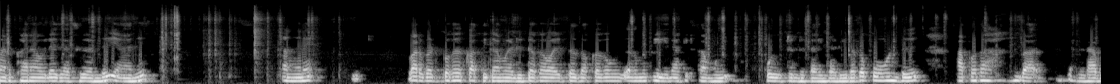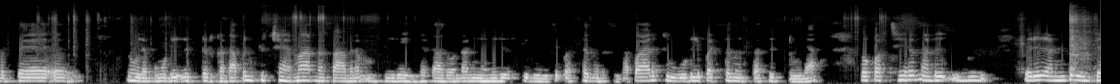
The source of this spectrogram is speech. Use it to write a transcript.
നടക്കാനാവില്ല വിചാരിച്ചു കണ്ട് ഞാൻ അങ്ങനെ വറകടുപ്പൊക്കെ കത്തിക്കാൻ വേണ്ടിയിട്ടൊക്കെ വൈകിട്ട് ഇതൊക്കെ ഒന്ന് ക്ലീൻ ആക്കി എടുക്കാൻ പോയി പോയിട്ടുണ്ട് ട്ടോ. അതിന്റെ അടിയിലൊക്കെ പോകുന്നുണ്ട് അപ്പോൾ രണ്ടാമത്തെ നൂലപ്പം കൂടി ഇട്ടെടുക്കട്ടെ. അപ്പം എനിക്ക് ക്ഷമ പറഞ്ഞ സാധനം തീരെ ഇല്ല കേട്ടോ. അതുകൊണ്ടാണ് ഞാൻ ഒരു ഉപയോഗിച്ച് പെട്ടെന്ന് എടുക്കുന്നത്. അപ്പോൾ ആ ചൂടിൽ പെട്ടെന്ന് എടുത്താൽ കിട്ടൂല. അപ്പോൾ കുറച്ച് നേരം കണ്ട് ഒരു രണ്ട് മിനിറ്റ്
